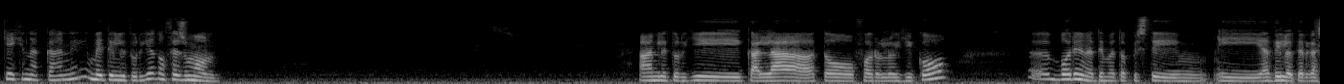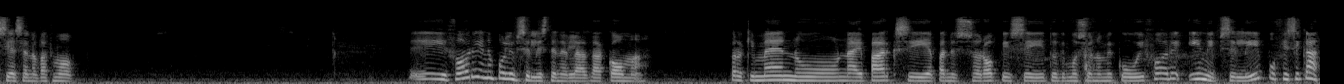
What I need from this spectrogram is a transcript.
Και έχει να κάνει με τη λειτουργία των θεσμών. Αν λειτουργεί καλά το φορολογικό, ε, μπορεί να αντιμετωπιστεί η αδήλωτη εργασία σε έναν βαθμό. Οι φόροι είναι πολύ ψηλοί στην Ελλάδα ακόμα. Προκειμένου να υπάρξει επανεσυσορρόπηση του δημοσιονομικού, οι φόροι είναι υψηλοί, που φυσικά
